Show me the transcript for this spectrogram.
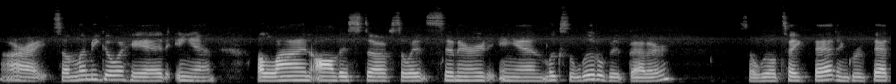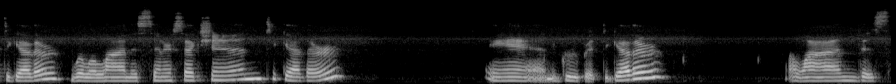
All right, so let me go ahead and align all this stuff so it's centered and looks a little bit better. So we'll take that and group that together. We'll align the center section together and group it together. Align this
